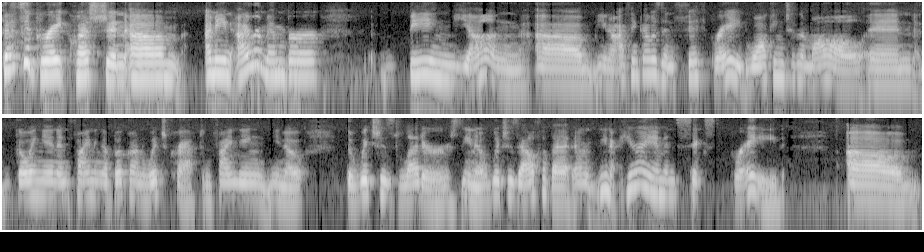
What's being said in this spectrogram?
that's a great question. Um, I mean, I remember being young, um, you know, I think I was in fifth grade walking to the mall and going in and finding a book on witchcraft and finding, you know, the witch's letters, you know, witch's alphabet. And, you know, here I am in sixth grade. Um,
